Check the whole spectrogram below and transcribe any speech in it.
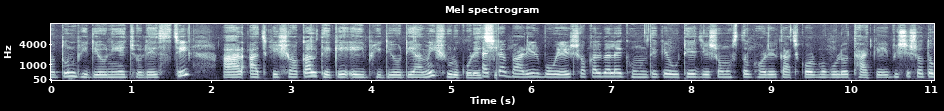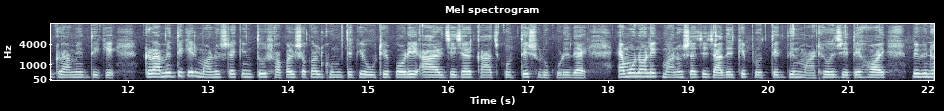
নতুন ভিডিও নিয়ে চলে এসেছি। আর আজকে সকাল থেকে এই ভিডিওটি আমি শুরু করেছি। একটা বাড়ির বউয়ের সকালবেলায় ঘুম থেকে উঠে যে সমস্ত ঘরের কাজকর্মগুলো থাকে, বিশেষত গ্রামের দিকে, গ্রামের দিকের মানুষরা কিন্তু সকাল সকাল ঘুম থেকে উঠে পড়ে আর যে যার কাজ করতে শুরু করে দেয়। এমন অনেক মানুষ আছে যাদেরকে প্রত্যেক দিন মাঠেও যেতে হয়, বিভিন্ন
